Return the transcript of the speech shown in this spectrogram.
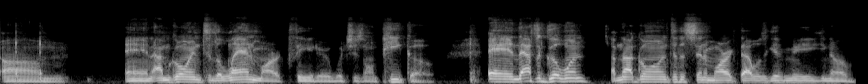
um, and I'm going to the Landmark Theater, which is on Pico, and that's a good one. I'm not going to the Cinemark that was giving me, you know,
